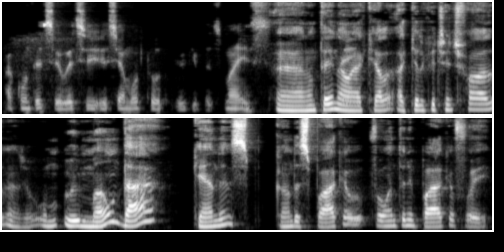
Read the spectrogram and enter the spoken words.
aconteceu esse, esse amor todo, viu, Gibas? Mas. É, não tem não. Tem. É aquela, aquilo que eu tinha te falado mesmo. O, o irmão da Candace, Candace Parker foi o Anthony Parker, foi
